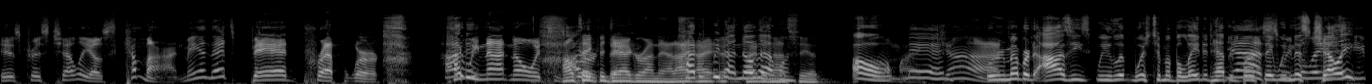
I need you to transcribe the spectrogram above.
is Chris Chelios. Come on, man. That's bad prep work. How, How do did- we not know it's his I'll take the dagger on that. How I, did we not know I did that not one? See it. Oh, Oh, my man. God. We remembered Ozzy's. We wished him a belated happy Yes, birthday. We, we missed belated- Chelly. he-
